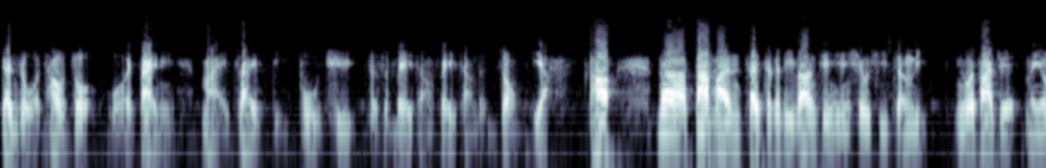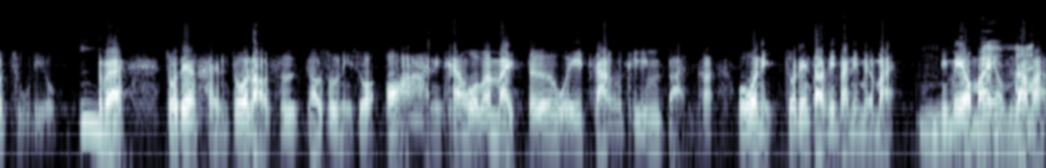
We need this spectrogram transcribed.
跟着我操作，我会带你买在底部区，这是非常非常的重要。好，那大盘在这个地方进行休息整理，你会发觉没有主流。嗯对不对？昨天很多老师告诉你说，哇，你看我们买德维涨停板啊！我问你，昨天涨停板你有没有卖？嗯你没有卖，你知道吗？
